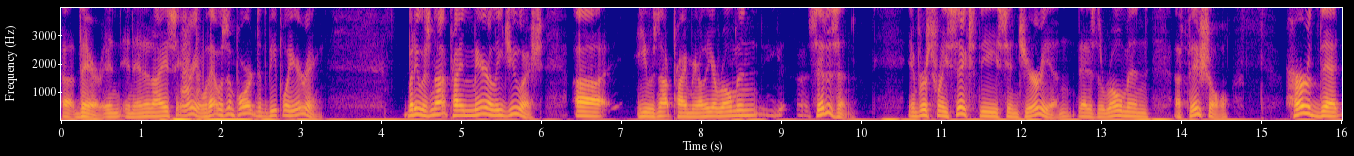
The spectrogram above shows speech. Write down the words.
uh, there in, in Ananias area. Well, that was important to the people hearing. But he was not primarily Jewish. Uh, he was not primarily a Roman citizen. In verse 26, the centurion, that is the Roman official, heard that,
